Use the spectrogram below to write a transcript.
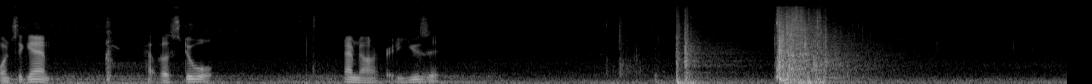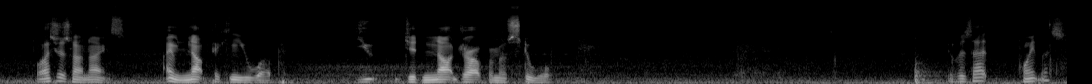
Once again, have a stool. I'm not afraid to use it. Well, that's just not nice. I'm not picking you up. You did not drop from a stool. Was that pointless?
